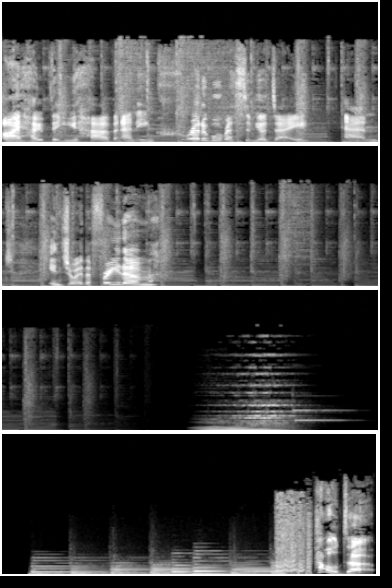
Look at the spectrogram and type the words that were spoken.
I hope that you have an incredible rest of your day and enjoy the freedom. Hold up.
